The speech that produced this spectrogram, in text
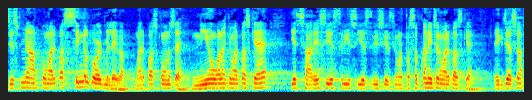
जिसमें आपको हमारे पास सिंगल प्रोडक्ट मिलेगा? हमारे पास कौन सा है? नियो वाला कि हमारे पास क्या है? ये सारे C S three C S three C S three हमारे पास, सबका नेचर हमारे पास क्या है? एक जैसा,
